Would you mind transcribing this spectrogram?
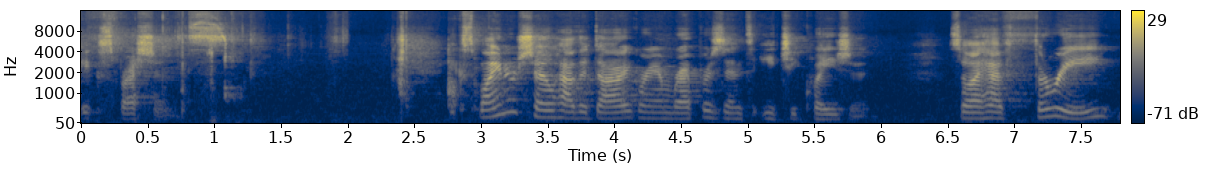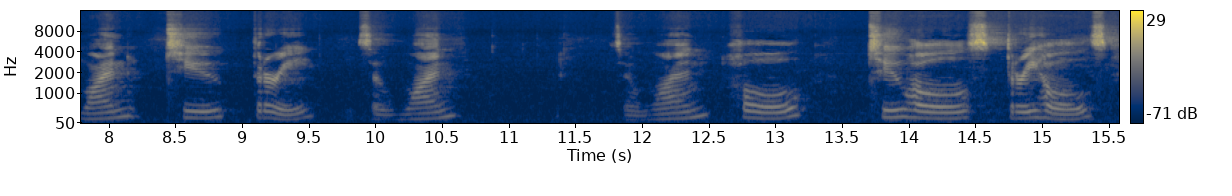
expressions. Explain or show how the diagram represents each equation. So I have three, one, two, three. So one, so one whole, two wholes, three wholes.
